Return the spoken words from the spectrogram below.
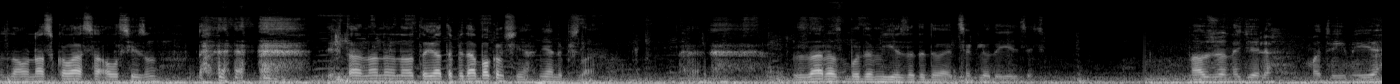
Знову у нас колеса all season. І хто, ну ну ну, Toyota піде боком чи ні? Ні, не пішла. Зараз будемо їздити, дивитися, як люди їздять. У нас вже неділя, Матвій мій є.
